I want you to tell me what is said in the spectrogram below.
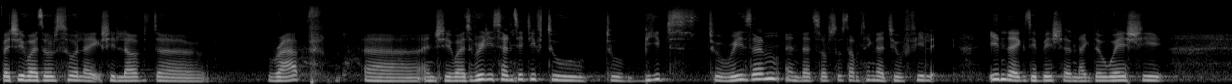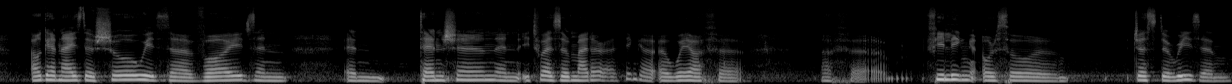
but she was also like she loved uh, rap, uh, and she was really sensitive to to beats, to rhythm, and that's also something that you feel in the exhibition, like the way she organized the show with uh, voids and and tension, and it was a matter, I think, a, a way of uh, of uh, feeling also uh, just the rhythm,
